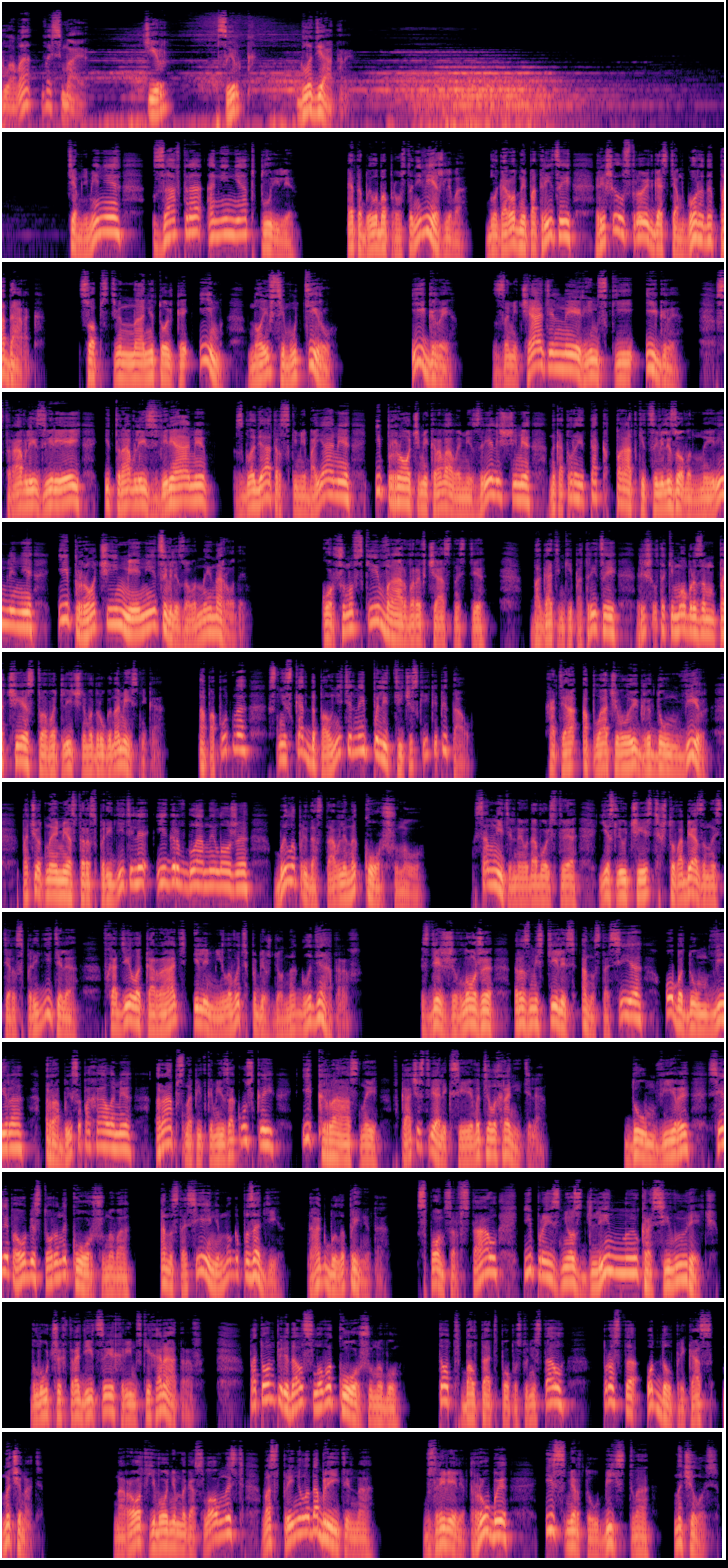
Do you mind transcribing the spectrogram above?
Глава восьмая. Тир, цирк, гладиаторы. Тем не менее, завтра они не отплыли. Это было бы просто невежливо. Благородный Патриций решил устроить гостям города подарок. Собственно, не только им, но и всему Тиру. Игры. Замечательные римские игры. С травлей зверей и травлей зверями, с гладиаторскими боями и прочими кровавыми зрелищами, на которые так падки цивилизованные римляне и прочие менее цивилизованные народы. Коршуновские варвары, в частности. Богатенький Патриций решил таким образом почествовать личного друга наместника, а попутно снискать дополнительный политический капитал. Хотя оплачивал игры Думвир, почетное место распорядителя игр в главной ложе было предоставлено Коршунову. Сомнительное удовольствие, если учесть, что в обязанности распорядителя входило карать или миловать побежденных гладиаторов. Здесь же в ложе разместились Анастасия, оба Думвира, рабы с опахалами, раб с напитками и закуской и Красный в качестве Алексеева телохранителя. Думвиры сели по обе стороны Коршунова, Анастасия немного позади. Так было принято. Спонсор встал и произнес длинную красивую речь. В лучших традициях римских ораторов. Потом передал слово Коршунову. Тот болтать попусту не стал, просто отдал приказ начинать. Народ его немногословность воспринял одобрительно. Взревели трубы, и смертоубийство началось.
